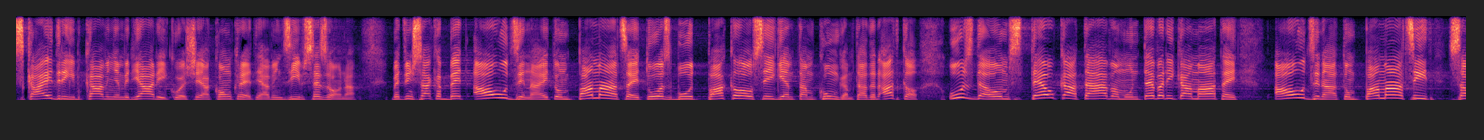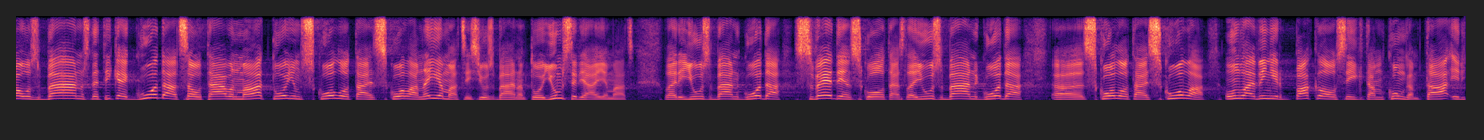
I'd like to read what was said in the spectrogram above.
skaidrību, kā viņam ir jārīkojas šajā konkrētajā viņa dzīves sezonā. Bet viņš saka, bet audziniet un pamāciet tos būt paklausīgiem tam kungam. Tātad atkal uzdevums tev kā tēvam un tev arī kā mātei audzināt un pamācīt savus bērnus, ne tikai godāt savu tēvu un māti. To jums skolotājs skolā neiemācīs jūsu bērnam. To jums ir jāiemācās. Lai arī jūsu bērni godā svētdienas skolotājs, lai jūsu bērni godā uh, skolotājs skolā un lai viņi ir paklausīgi tam kungam. Tā ir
